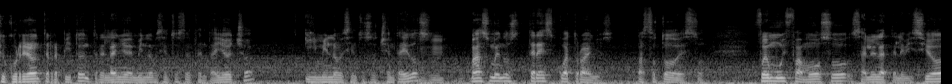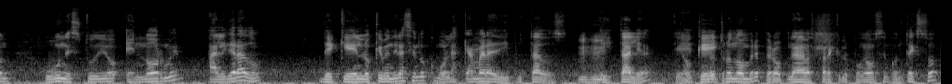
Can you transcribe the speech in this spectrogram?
Que ocurrieron, te repito, entre el año de 1978 y 1982. Ujú. Más o menos 3, 4 años pasó todo esto. Fue muy famoso, salió en la televisión, hubo un estudio enorme al grado de que en lo que vendría siendo como la Cámara de Diputados de Italia, que tiene otro nombre, pero nada más para que lo pongamos en contexto,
